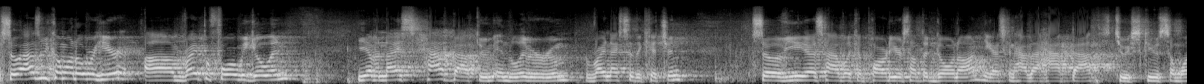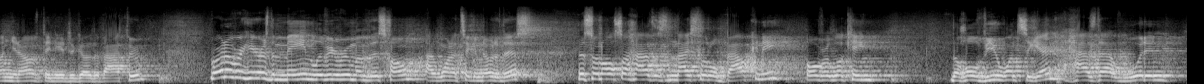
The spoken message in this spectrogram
So as we come on over here, um, right before we go in, you have a nice half bathroom in the living room, right next to the kitchen. So if you guys have like a party or something going on, you guys can have that half bath to excuse someone, you know, if they need to go to the bathroom. Right over here is the main living room of this home. I want to take a note of this. This one also has this nice little balcony overlooking the whole view once again. It has that wooden,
